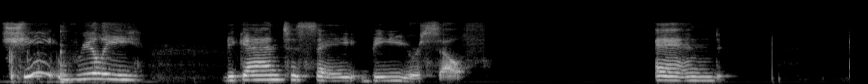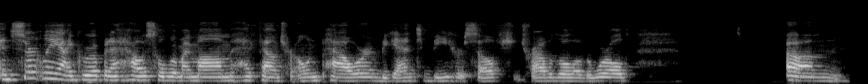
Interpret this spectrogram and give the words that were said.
she really began to say, "Be yourself," and and certainly I grew up in a household where my mom had found her own power and began to be herself. She traveled all over the world. Um,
